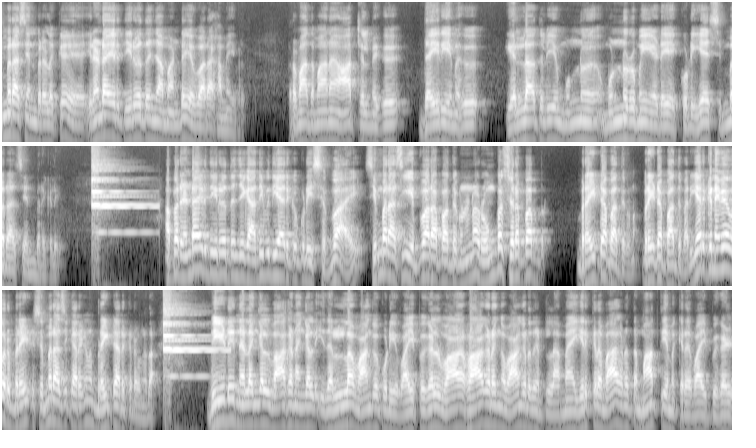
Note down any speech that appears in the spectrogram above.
சிம்மராசி என்பவர்களுக்கு இரண்டாயிரத்தி இருபத்தஞ்சாம் ஆண்டு எவ்வாறாக அமைகிறது பிரமாதமான ஆற்றல் மிகு தைரிய மிகு எல்லாத்துலேயும் முன்னு முன்னுரிமை அடையக்கூடிய சிம்மராசி என்பர்களே அப்போ ரெண்டாயிரத்தி இருபத்தஞ்சுக்கு அதிபதியாக இருக்கக்கூடிய செவ்வாய் சிம்மராசி எவ்வாறா பார்த்துக்கணும்னா ரொம்ப சிறப்பாக பிரைட்டாக பார்த்துக்கணும். பிரைட்டாக பார்த்துப்பார். ஏற்கனவே ஒரு பிரைட் சிம்மராசிக்காரங்க பிரைட்டாக இருக்கிறவங்க தான். வீடு நிலங்கள் வாகனங்கள் இதெல்லாம் வாங்கக்கூடிய வாய்ப்புகள் வா வாகனங்கள் வாங்குறது மட்டும் இல்லாமல் இருக்கிற வாகனத்தை மாற்றி அமைக்கிற வாய்ப்புகள்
